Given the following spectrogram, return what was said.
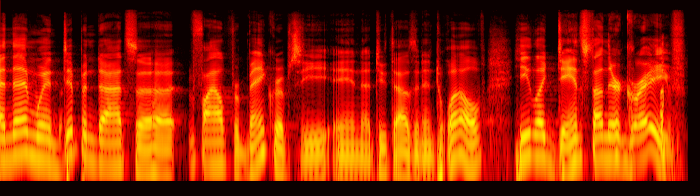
And then when Dippin' Dots uh, filed for bankruptcy in uh, 2012, he like danced on their grave.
